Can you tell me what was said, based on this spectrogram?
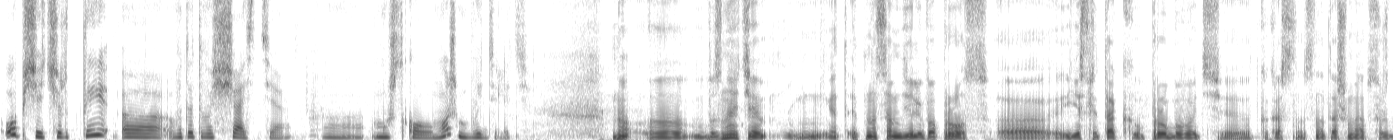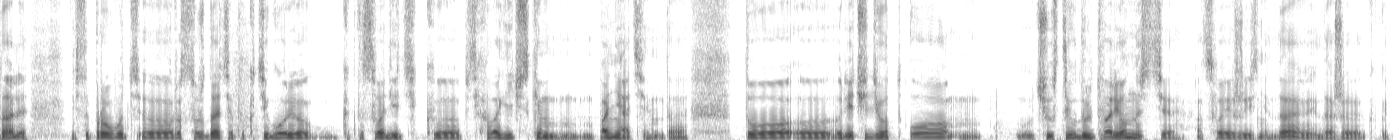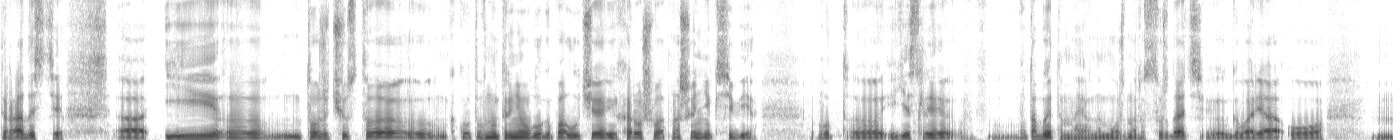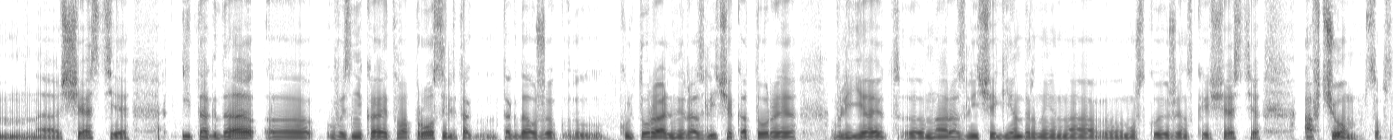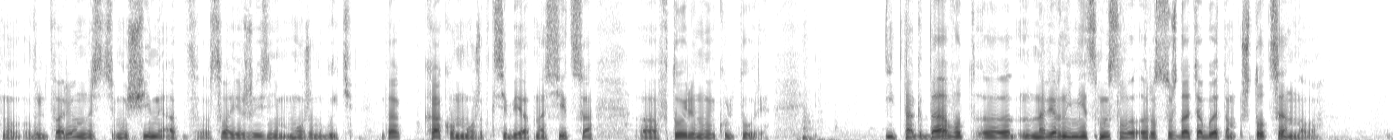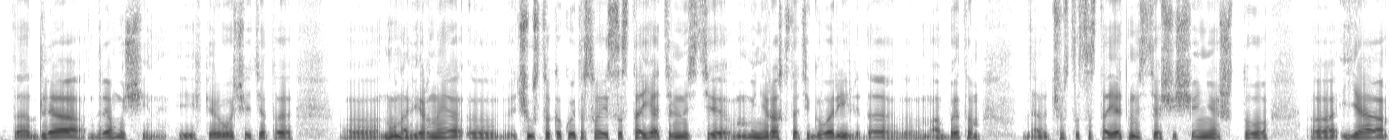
Общие черты э, вот этого счастья мужского можем выделить? Ну, э, вы знаете, это, это на самом деле вопрос. Э, если так пробовать, как раз с Наташей мы обсуждали, если пробовать рассуждать эту категорию, как-то сводить к психологическим понятиям, да, то речь идет о чувстве удовлетворенности от своей жизни, да, и даже какой-то радости, а, и э, тоже чувство э, какого-то внутреннего благополучия и хорошего отношения к себе. Вот э, если вот об этом, наверное, можно рассуждать, говоря о счастье, и тогда э, возникает вопрос, или тогда уже э, культуральные различия, которые влияют на различия гендерные, на мужское и женское счастье. А в чем, собственно, удовлетворенность мужчины от своей жизни может быть? Да? Как он может к себе относиться в той или иной культуре? И тогда вот, наверное, имеет смысл рассуждать об этом. Что ценного – да, для, для мужчины. И в первую очередь это, э, ну, наверное, э, чувство какой-то своей состоятельности. Мы не раз, кстати, говорили да, э, об этом. Чувство состоятельности, ощущение, что я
